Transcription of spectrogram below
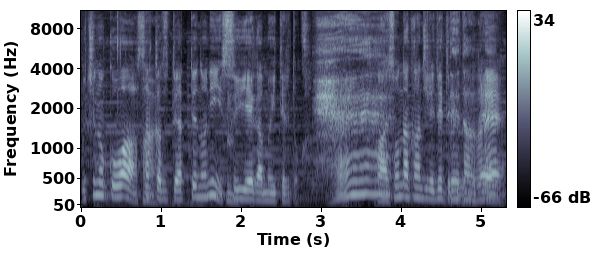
うちの子はサッカーずっとやってるのに水泳が向いてるとか、へえはい、そんな感じで出てくるので、ね。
